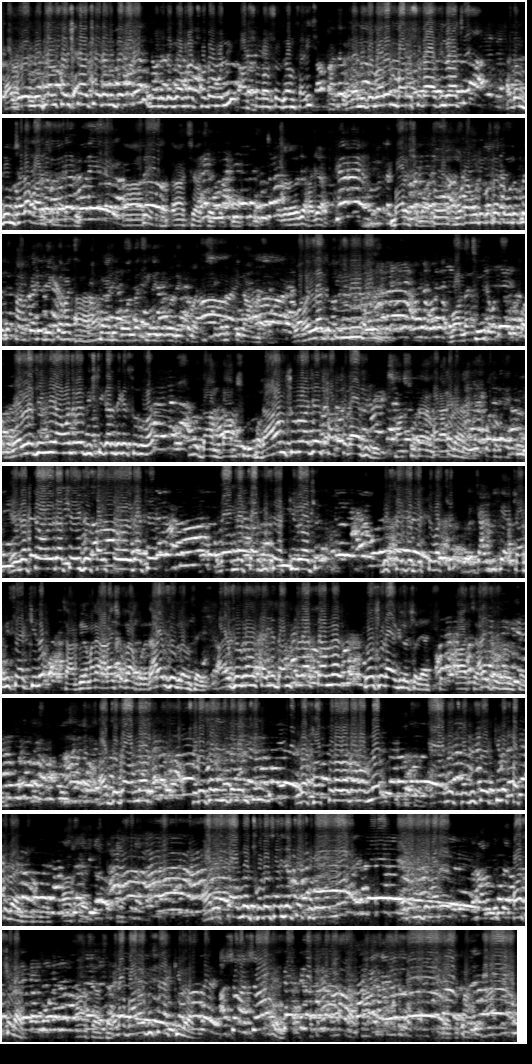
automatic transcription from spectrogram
তারপরে মিডিয়াম সাইজটা আছে এটা নিতে পারেন। যাকে আমরা ছোট বলি আটশো নশো গ্রাম সাইজ এটা নিতে পারেন বারোশো টাকা কিলো আছে। একদম ডিম ছাড়া বারোশো টাকা আচ্ছা আচ্ছা বারোশো তো মোটামুটি কথা তোমাদের ওখানে যে কাঁকড়া যে দেখতে পাচ্ছি হ্যাঁ। কাঁকড়া যে গলদা চিংড়ি যেগুলো দেখতে পাচ্ছি সেগুলো কি দাম আছে? গলদা চিংড়ি বল- গলদা চিংড়ি তোমাদের শুরু কত গলদা চিংড়ি আমাদের ওই বৃষ্টিকাল থেকে শুরু হয়। শুরু দাম দাম শুরু দাম শুরু আছে সাতশো টাকা থেকে সাতশো টাকা সাতশো টাকা। এই একটা ওয়েট আছে এই যে সাইজটা ওয়েট আছে এটা আপনার চার পিসে এক কিলো আছে। বিগ সাইজের দেখতে পাচ্ছেন। চার পিসে এক কিলো চার কিলো মানে আড়াইশো গ্রাম করে আড়াইশো গ্রাম সাইজ আড়াইশো গ্রাম সাইজের দাম চলে আসছে আপনার নশো টাকা কিলো চলে আসছে। আচ্ছা। আড়াইশো গ্রাম সাইজ আর যেটা আপনার ছোট সাইজ নিতে বলছেন এটা সাতশো টাকা দাম আপনার। এটা আপনার ছ পিসে এক কিলো সাতশো টাকা আর একটা আপনার ছোট সাইজ আছে ছোট গল্লা এটা নিতে পারে পাঁচশো টাকা। আচ্ছা আচ্ছা এটা বারো পিসে এক কিলো। আসো আসো।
